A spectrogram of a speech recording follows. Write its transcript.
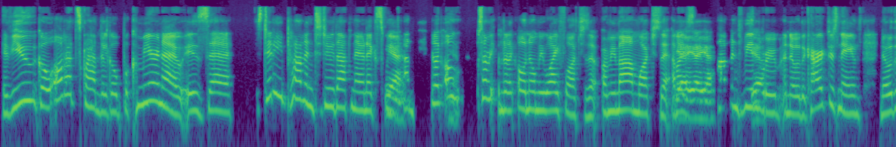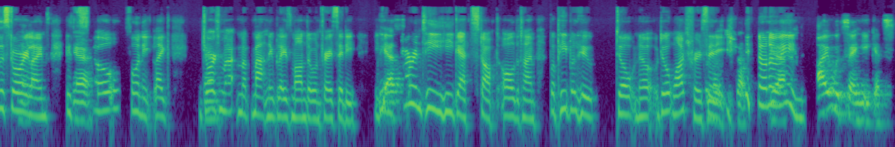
if you go, oh, that's grand, they'll go, but come here now. Is uh, is Biddy planning to do that now next week? Yeah. And you're like, oh, yeah. sorry. And they're like, oh no, my wife watches it or my mom watches it. And yeah, I yeah, yeah. happen to be in the room and know the characters' names, know the storylines. It's so funny. Like George yeah. McMahon, who plays Mondo in Fair City, you can yes. guarantee he gets stopped all the time. But people who don't know, don't watch Fair City, you know what I mean? I would say he gets,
